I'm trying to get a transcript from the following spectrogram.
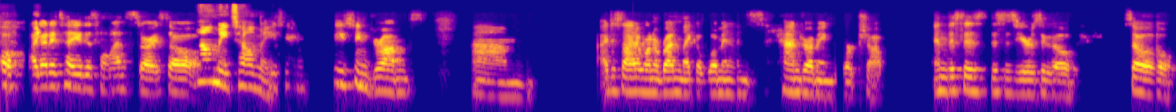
Oh, I got to tell you this one story. So tell me, tell me. Teaching, teaching drums. Um, I decided I want to run like a woman's hand drumming workshop. And this is this is years ago. So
